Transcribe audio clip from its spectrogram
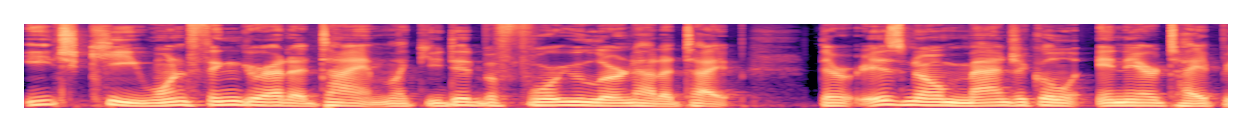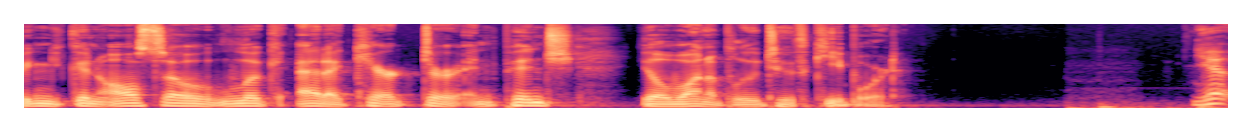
each key one finger at a time, like you did before you learned how to type. There is no magical in air typing. You can also look at a character and pinch. You'll want a Bluetooth keyboard. Yeah,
